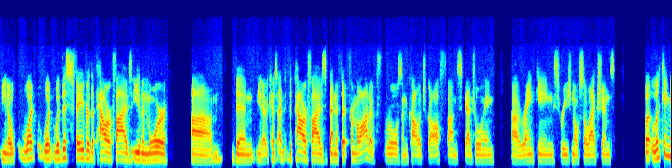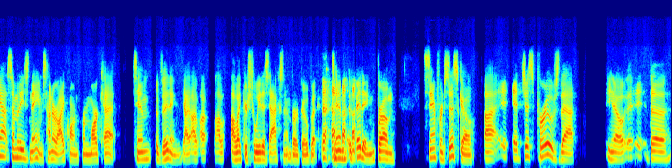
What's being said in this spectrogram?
you know, what would would this favor the Power Fives even more um, than you know because the Power Fives benefit from a lot of rules in college golf, um, scheduling, uh, rankings, regional selections. But looking at some of these names, Hunter Eichhorn from Marquette, Tim Widing, I, I, I, I like your Swedish accent, Burko, but Tim Widing from San Francisco, uh, it, it, just proves that, you know, it, the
